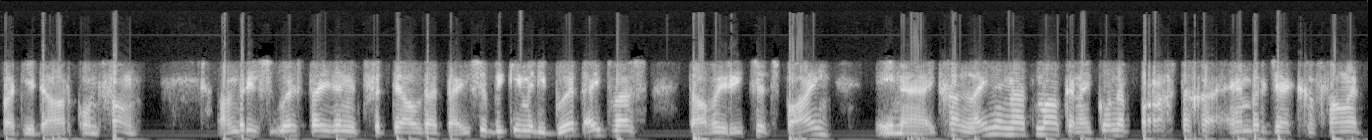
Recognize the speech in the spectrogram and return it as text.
wat jy daar kon vang. Andries Oosthuizen het vertel dat hy so bietjie met die boot uit was daar by Richards Bay en uh, hy gaan lyne nat maak en hy kon 'n pragtige amberjack gevang het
